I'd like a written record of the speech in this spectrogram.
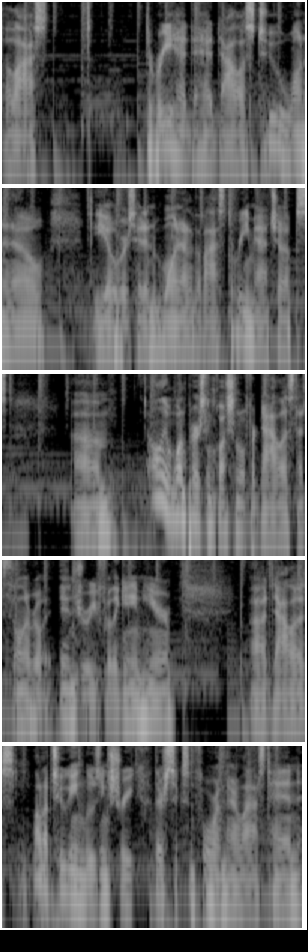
The last three head to head Dallas 2 1 0. The overs hit in one out of the last three matchups. Um, only one person questionable for Dallas. That's the only real injury for the game here. Uh, Dallas on a two game losing streak. They're 6 and 4 in their last 10.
